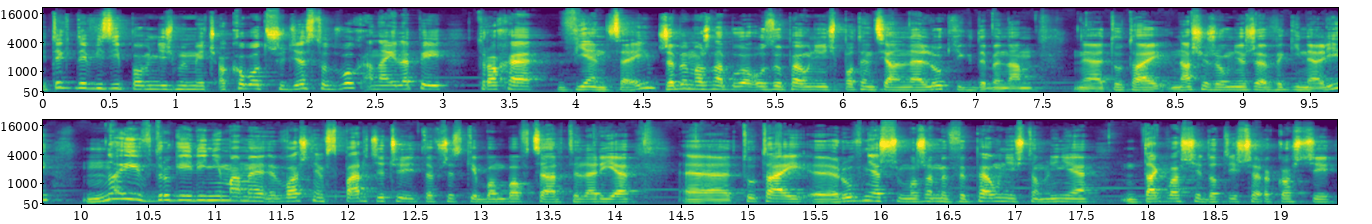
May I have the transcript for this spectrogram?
i tych dywizji powinniśmy mieć około 32, a najlepiej trochę więcej, żeby można było uzupełnić potencjalne luki, gdyby nam e, tutaj nasi żołnierze wyginęli. No i w drugiej linii mamy właśnie wsparcie, czyli te wszystkie bombowce, artylerię. E, Tutaj e, również możemy wypełnić tą linię tak właśnie do tej szerokości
